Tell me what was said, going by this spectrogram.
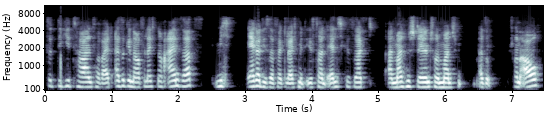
zur digitalen Verwaltung. Also genau, vielleicht noch ein Satz. Mich ärgert dieser Vergleich mit Estland, ehrlich gesagt, an manchen Stellen schon manch, also schon auch,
